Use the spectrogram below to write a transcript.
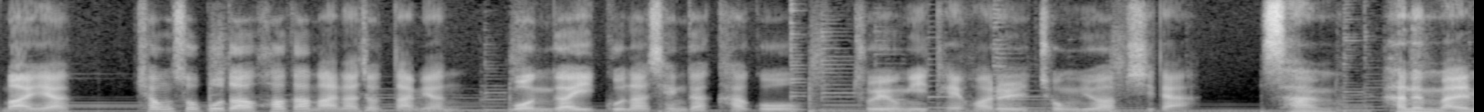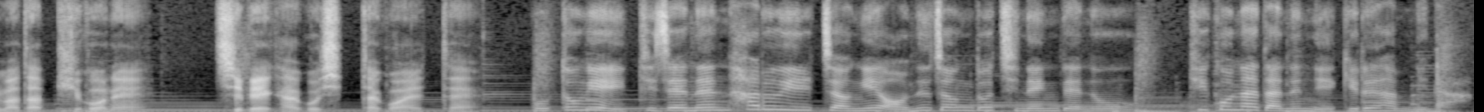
만약 평소보다 화가 많아졌다면 뭔가 있구나 생각하고 조용히 대화를 종료합시다. 3. 하는 말마다 피곤해 집에 가고 싶다고 할 때 보통의 이티제는 하루 일정이 어느 정도 진행된 후 피곤하다는 얘기를 합니다.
